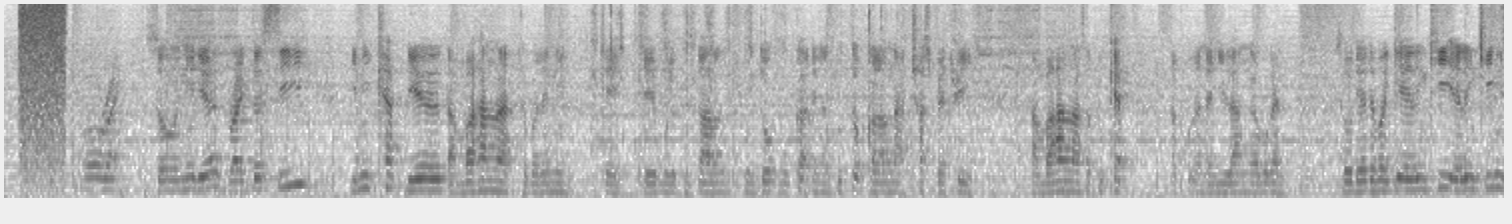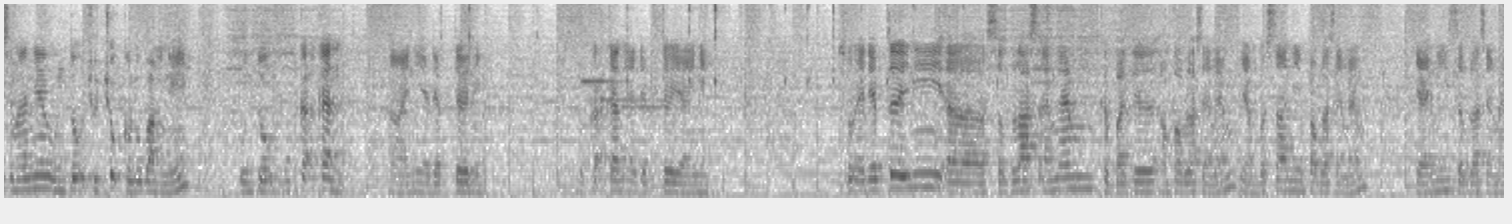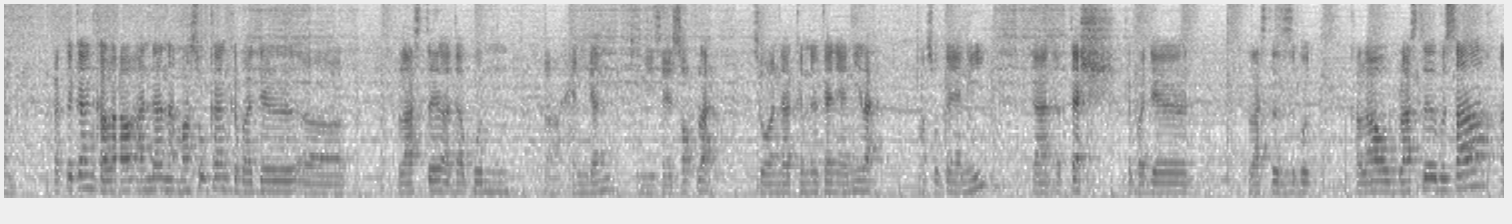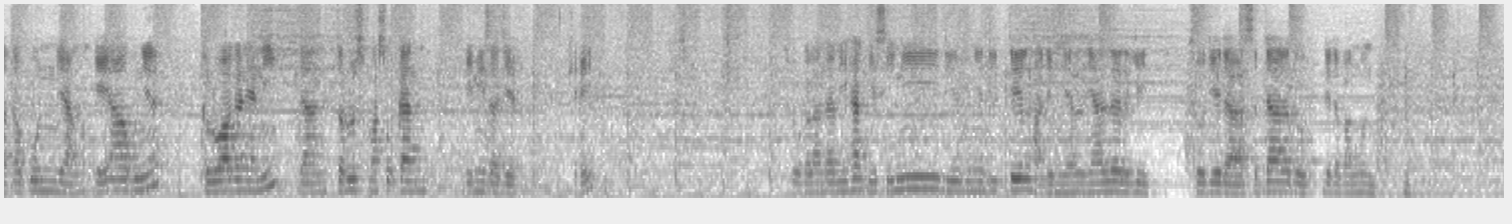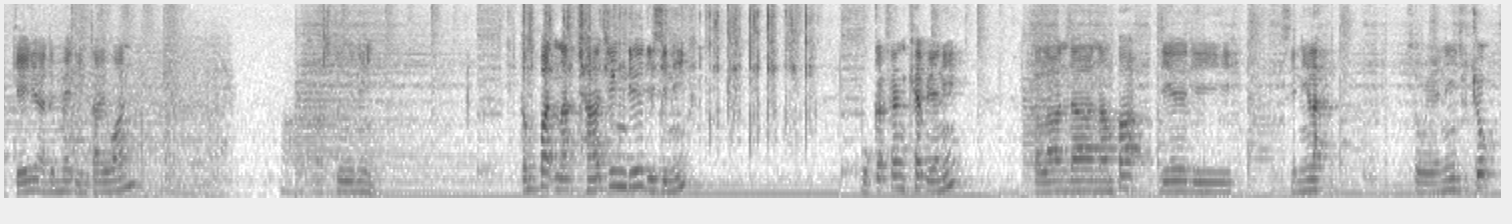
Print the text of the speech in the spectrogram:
Alright so ini dia Brighter C ini cap dia tambahan lah kepada ni. Ok dia boleh putar untuk buka dengan tutup kalau nak charge battery tambahan lah satu cap. Takut anda hilang ke apa kan. So dia ada bagi Allen key. Allen key ni sebenarnya untuk cucuk ke lubang ni untuk bukakan. Ha, ini adapter ni bukakan adapter yang ini. So adapter ini uh, 11mm kepada 14mm yang besar ni 14mm yang ini 11mm katakan kalau anda nak masukkan kepada uh, blaster ataupun uh, handgun ini saya soft lah. So anda kenakan yang ni lah masukkan yang ni dan attach kepada blaster tersebut. Kalau blaster besar ataupun yang AR punya keluarkan yang ni dan terus masukkan ini saja okay. so kalau anda lihat di sini dia punya detail ha, dia menyala-nyala lagi. So dia dah sedar tu, dia dah bangun. okay, ada made in Taiwan. Ha, lepas tu ni tempat nak charging dia di sini. Bukakan cap yang ni. Kalau anda nampak dia di sinilah. So yang ni cucuk.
